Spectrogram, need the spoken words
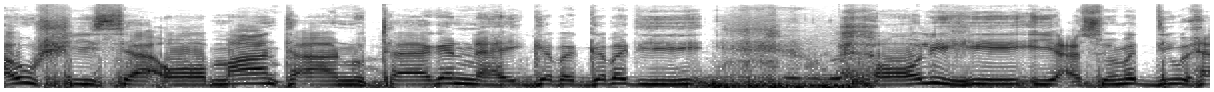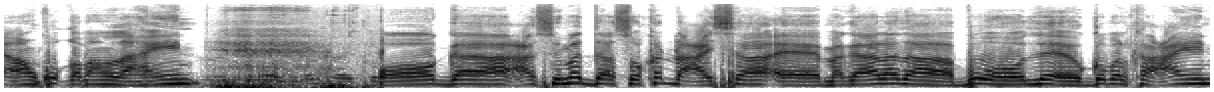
hawshiisa oo maanta aannu taagannahay gebagabadii xoolihii iyo casuumaddii wixii aan ku qaban lahayn oo casuumaddaasoo ka dhacaysa magaalada buuhoodle ee gobolka cayn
